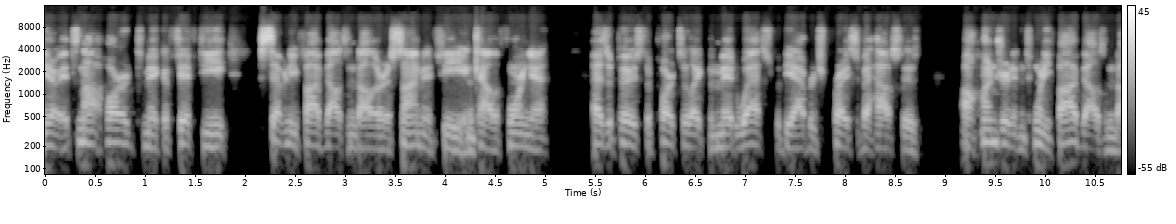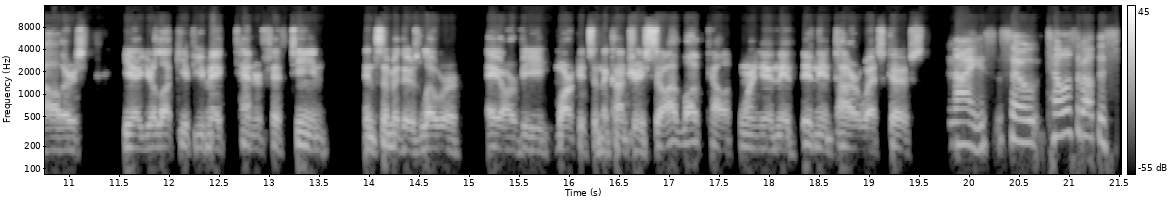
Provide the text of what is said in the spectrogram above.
you know, it's not hard to make a 50, $75,000 assignment fee in California as opposed to parts of like the Midwest where the average price of a house is $125,000. You know, you're lucky if you make 10 or 15 in some of those lower ARV markets in the country. So I love California and the, in the entire West Coast. Nice. So tell us about this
